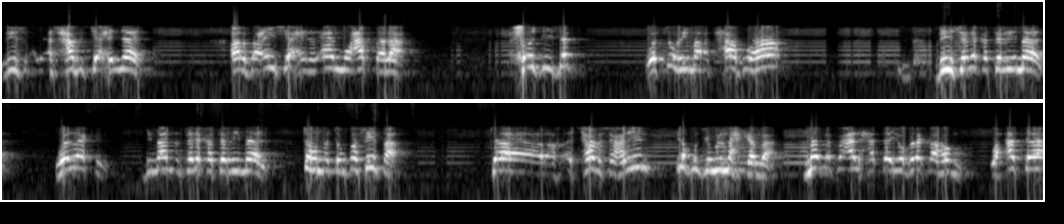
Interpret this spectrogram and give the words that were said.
لأصحاب الشاحنات. 40 شاحنة الآن معطلة. حجزت واتهم أصحابها بسرقة الرمال. ولكن بمعنى سرقة الرمال تهمة بسيطة. كأشهر شهرين يخرجوا من المحكمة. ماذا فعل حتى يغرقهم؟ وحتى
